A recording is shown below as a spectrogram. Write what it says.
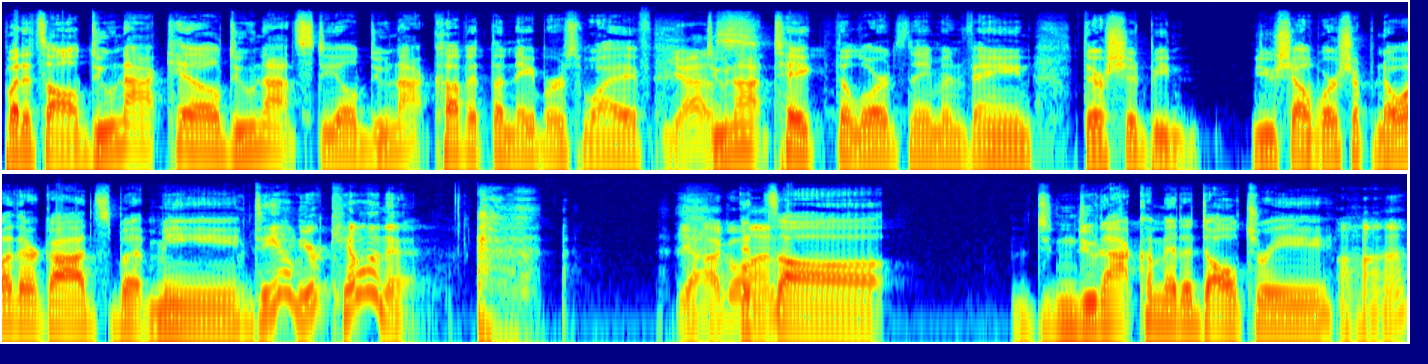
But it's all do not kill, do not steal, do not covet the neighbor's wife. Yes. Do not take the Lord's name in vain. There should be you shall worship no other gods but me. Damn, you're killing it. yeah, go It's on. all do, do not commit adultery. Uh huh.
